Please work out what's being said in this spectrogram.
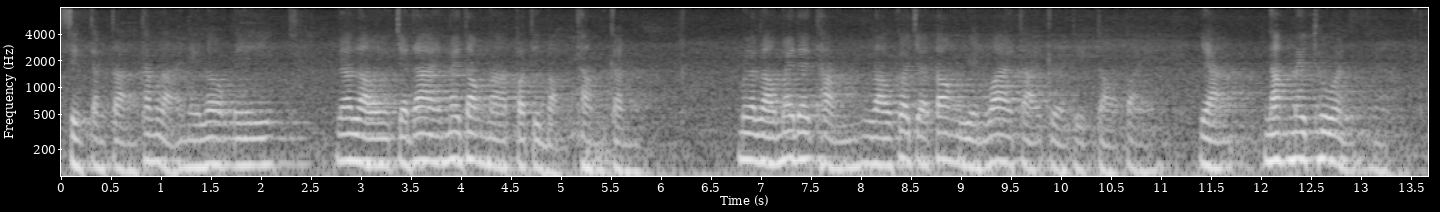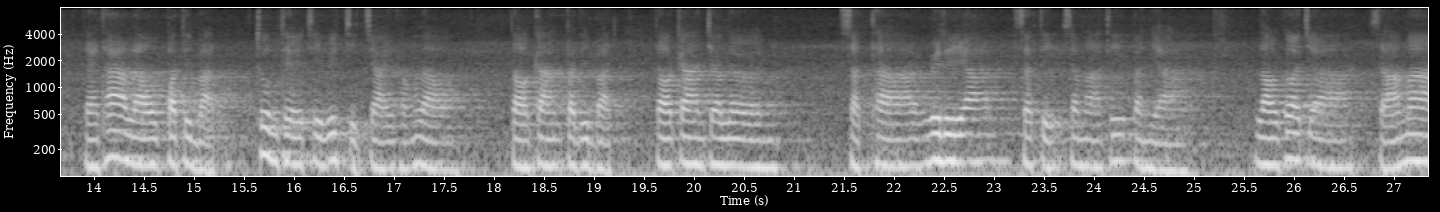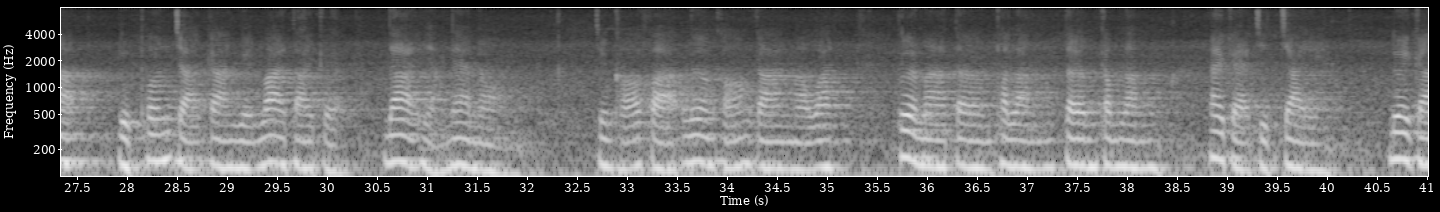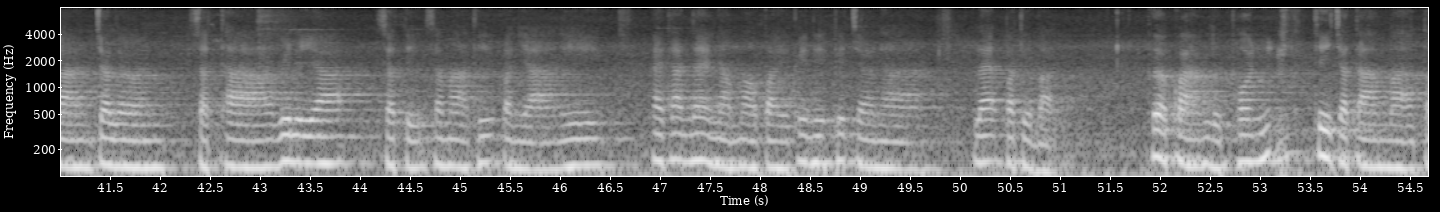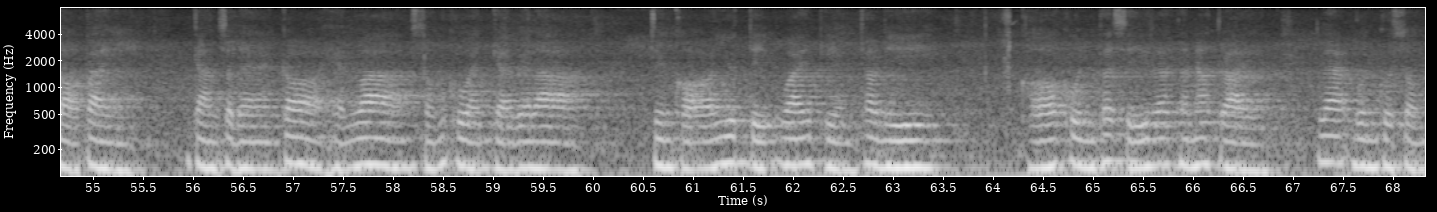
สิ่งต่างๆ ทั้งหลายในโลกนี้ แล้วเราจะได้ไม่ต้องมาปฏิบัติธรรมกัน เมื่อเราไม่ได้ทำเราก็จะต้องเวียนว่ายตายเกิดอีกต่อไป อย่างนับไม่ถ้วน แต่ถ้าเราปฏิบัติ ทุ่มเทชีวิตจิตใจของเรา ต่อการปฏิบัติ ต่อการเจริญศรัทธาวิริยะ สติสมาธิปัญญา เราก็จะสามารถหลุดพ้นจากการเวียนว่ายตายเกิดได้อย่างแน่นอน จึงขอฝากเรื่องของการมาวัด เพื่อมาเติมพลังเติมกำลังให้แก่จิตใจ ด้วยการเจริญศรัทธาวิริยะ สติสมาธิปัญญานี้ ให้ท่านได้นำเอาไปพินิจพิจารณา และปฏิบัติ เพื่อความหลุดพ้นที่จะตามมาต่อไป การแสดงก็เห็นว่าสมควรแก่เวลา จึงขอยุติไว้เพียงเท่านี้ ขอคุณพระศรีรัตนตรัย และบุญกุศล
